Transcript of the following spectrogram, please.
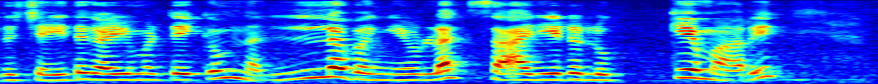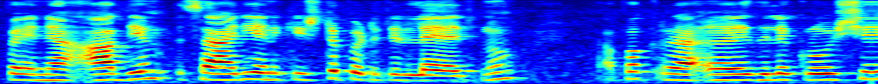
ഇത് ചെയ്ത് കഴിയുമ്പോഴത്തേക്കും നല്ല ഭംഗിയുള്ള സാരിയുടെ ലുക്കേ മാറി. പിന്നെ ആദ്യം സാരി എനിക്ക് ഇഷ്ടപ്പെട്ടിട്ടില്ലായിരുന്നു. അപ്പോൾ ഇതിൽ ക്രോഷ്യ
